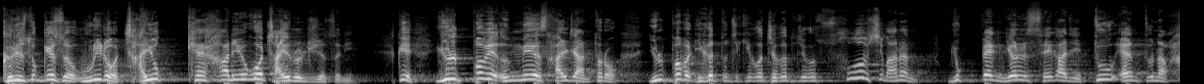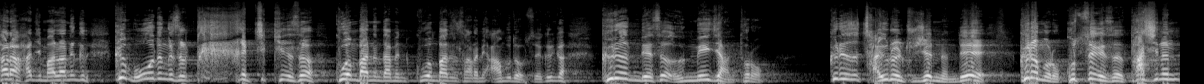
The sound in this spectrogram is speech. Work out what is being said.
그리스도께서 우리로 자유케 하려고 자유를 주셨으니 그 율법에 얽매여 살지 않도록 율법을 이것도 지키고 저것도 지키고 수없이 많은 613가지 do and do not 하라 하지 말라는 것, 그 모든 것을 다 지켜서 구원받는다면 구원받을 사람이 아무도 없어요. 그러니까 그런 데서 얽매이지 않도록 그래서 자유를 주셨는데 그러므로 구석에서 다시는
